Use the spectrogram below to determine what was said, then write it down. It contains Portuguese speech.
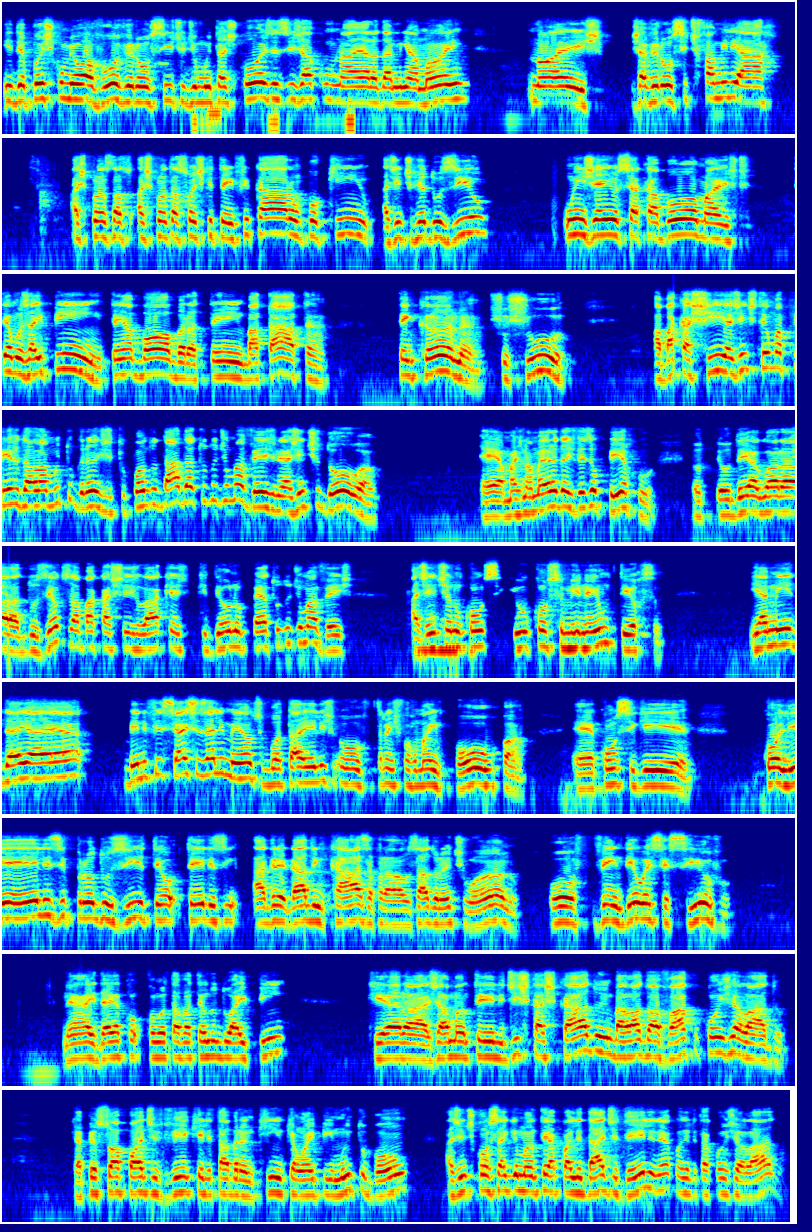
e depois com meu avô virou um sítio de muitas coisas, e já com, na era da minha mãe, nós já virou um sítio familiar. As, planta as plantações que tem ficaram um pouquinho, a gente reduziu, o engenho se acabou, mas temos aipim, tem abóbora, tem batata, tem cana, chuchu, abacaxi. A gente tem uma perda lá muito grande, que quando dá, dá tudo de uma vez, né? A gente doa, é, mas na maioria das vezes eu perco. Eu, eu dei agora 200 abacaxis lá, que, que deu no pé tudo de uma vez a gente não conseguiu consumir nenhum terço. E a minha ideia é beneficiar esses alimentos, botar eles ou transformar em polpa, é, conseguir colher eles e produzir, ter, ter eles agregado em casa para usar durante o ano, ou vender o excessivo. Né? A ideia, como eu estava tendo do aipim, que era já manter ele descascado, embalado a vácuo, congelado que a pessoa pode ver que ele está branquinho, que é um aipim muito bom. A gente consegue manter a qualidade dele, né, quando ele está congelado,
